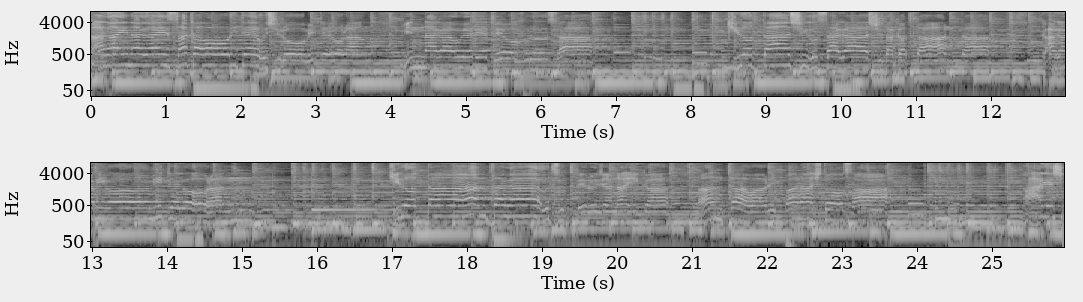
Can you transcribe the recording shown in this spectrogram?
長い長い坂を降りて後ろを見てごらん。みんなが上で手を振るさ。気取った仕草がしたかったあんた。鏡を見てごらん。気取ったあんたが映ってるじゃないか。あんたは立派な人さ。激し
